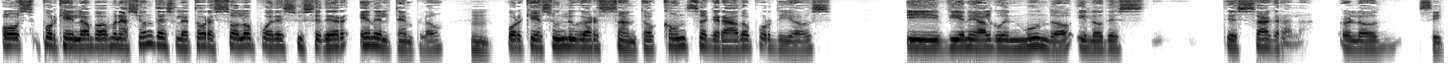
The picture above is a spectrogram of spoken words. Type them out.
o porque la abominación desolatora solo puede suceder en el templo, Mm. porque es un lugar santo, consagrado por Dios, y viene algo inmundo y lo des, desagrala, o lo Sí.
